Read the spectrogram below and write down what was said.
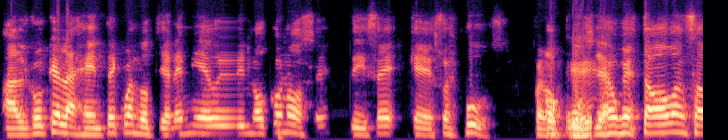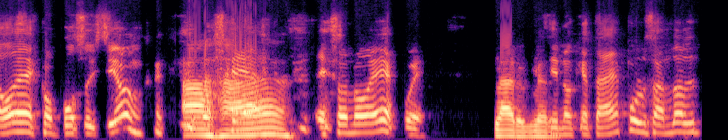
Algo que la gente cuando tiene miedo y no conoce dice que eso es pus, pero pus ya es un estado avanzado de descomposición. o sea, eso no es, pues. Claro, claro. Sino que está expulsando el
